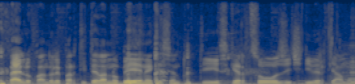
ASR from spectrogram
c'è? Bello quando le partite vanno bene, che siamo tutti scherzosi, ci divertiamo.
